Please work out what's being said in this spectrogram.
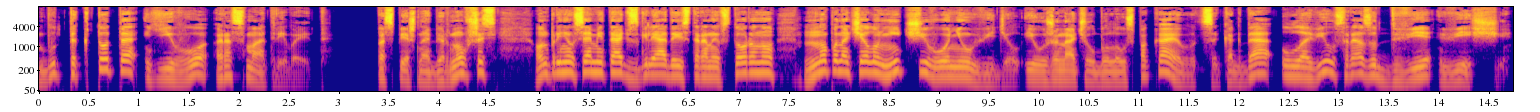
будто кто-то его рассматривает. Поспешно обернувшись, он принялся метать взгляды из стороны в сторону, но поначалу ничего не увидел и уже начал было успокаиваться, когда уловил сразу две вещи.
